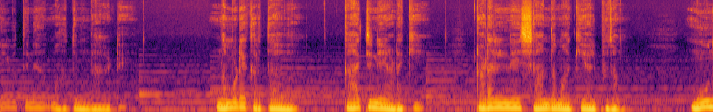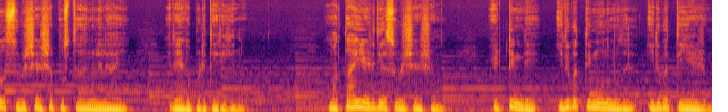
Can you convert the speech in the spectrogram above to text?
ദൈവത്തിന് മഹത്വമുണ്ടാകട്ടെ. നമ്മുടെ കർത്താവ് കാറ്റിനെ അടക്കി കടലിനെ ശാന്തമാക്കിയ അത്ഭുതം മൂന്ന് സുവിശേഷ പുസ്തകങ്ങളിലായി രേഖപ്പെടുത്തിയിരിക്കുന്നു. മത്തായി എഴുതിയ സുവിശേഷം എട്ടിന്റെ ഇരുപത്തിമൂന്ന് മുതൽ ഇരുപത്തിയേഴും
